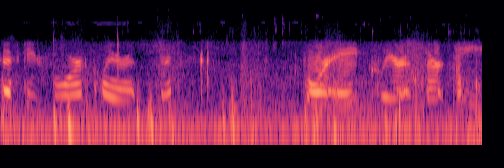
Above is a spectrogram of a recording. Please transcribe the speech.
54, clear at 6. 48, clear at 13.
